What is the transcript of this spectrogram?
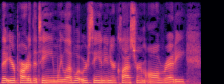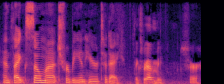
that you're part of the team. We love what we're seeing in your classroom already. And thanks so much for being here today. Thanks for having me. Sure.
